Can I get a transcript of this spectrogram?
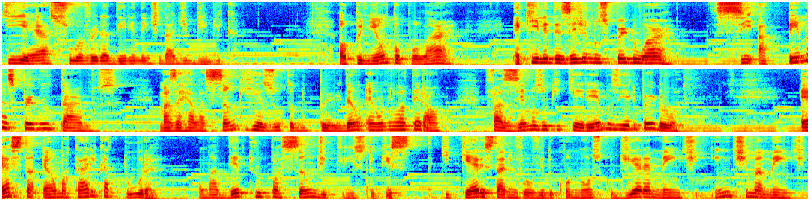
que é a sua verdadeira identidade bíblica. A opinião popular é que ele deseja nos perdoar se apenas perguntarmos, mas a relação que resulta do perdão é unilateral. Fazemos o que queremos e ele perdoa. Esta é uma caricatura, uma deturpação de Cristo que, que quer estar envolvido conosco diariamente, intimamente,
